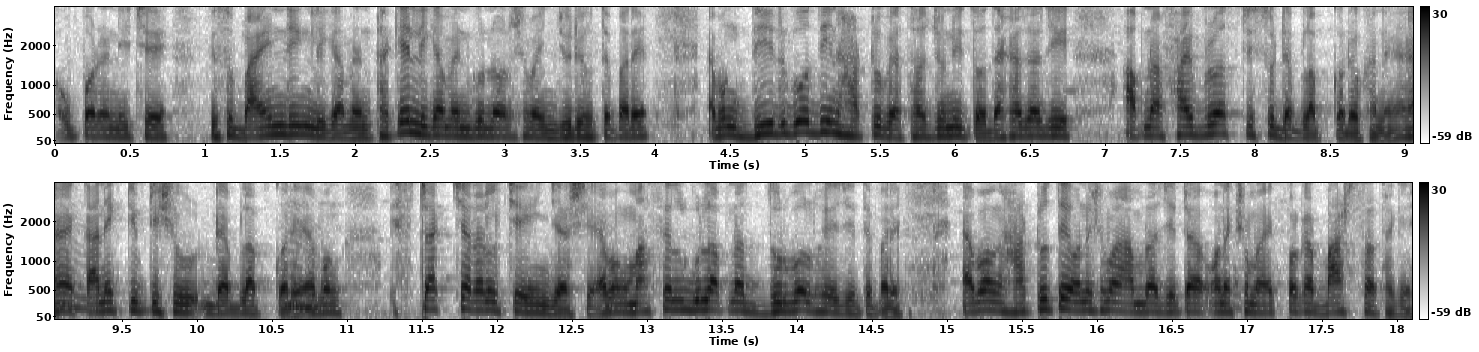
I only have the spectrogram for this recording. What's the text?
উপরে নিচে কিছু বাইন্ডিং লিগামেন্ট থাকে। লিগামেন্টগুলো অনেক সময় ইঞ্জুরি হতে পারে এবং দীর্ঘদিন হাঁটু ব্যথাজনিত। দেখা যায় যে আপনার ফাইব্রাস টিস্যু ডেভেলপ করে ওখানে হ্যাঁ কানেকটিভ টিস্যু ডেভেলপ করে এবং স্ট্রাকচারাল চেঞ্জ আসে এবং মাসেলগুলো আপনার দুর্বল হয়ে যেতে পারে। এবং হাঁটুতে অনেক সময় আমরা যেটা অনেক সময় এক প্রকার বার্সা থাকে।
